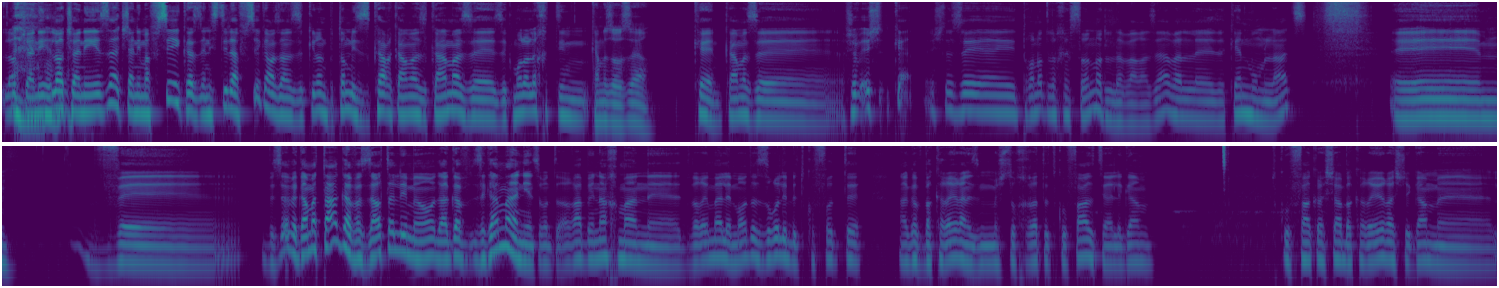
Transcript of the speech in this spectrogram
לא כשאני, לא כשאני זה, כשאני מפסיק, אז ניסיתי להפסיק כמה זמן, זה כאילו אני פתאום נזכר כמה, כמה זה, זה כמו ללכת עם... כמה זה עוזר. כן, כמה זה... עכשיו, יש, כן, יש לזה יתרונות וחסרונות לדבר הזה, אבל אה, זה כן מומלץ. אמ, ו... וזה, וגם אתה אגב, עזרת לי מאוד, אגב, זה גם מעניין, זאת אומרת, רבי נחמן, הדברים אה, האלה מאוד עזרו לי בתקופות, אה, אגב, בקריירה, אני ממש זוכר את התקופה הזאת, היה לי גם תקופה קשה בקריירה, שגם uh,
